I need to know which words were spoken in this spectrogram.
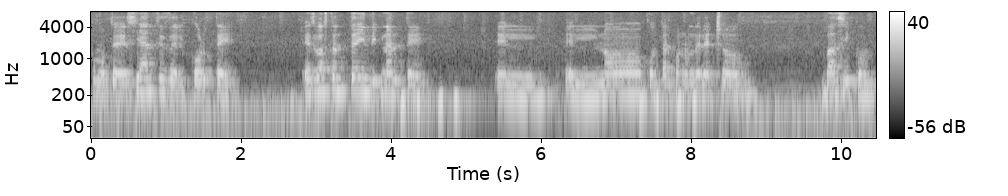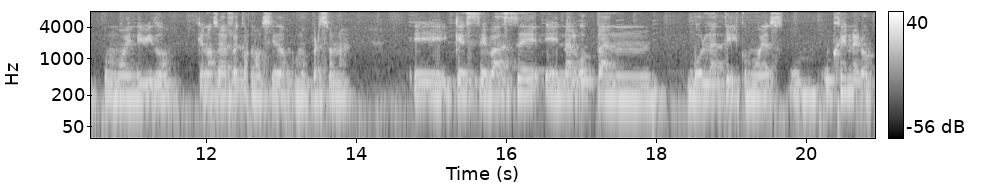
como te decía antes del corte, es bastante indignante el, el no contar con un derecho básico como individuo, que no seas reconocido como persona, eh, que se base en algo tan volátil como es un, un género.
